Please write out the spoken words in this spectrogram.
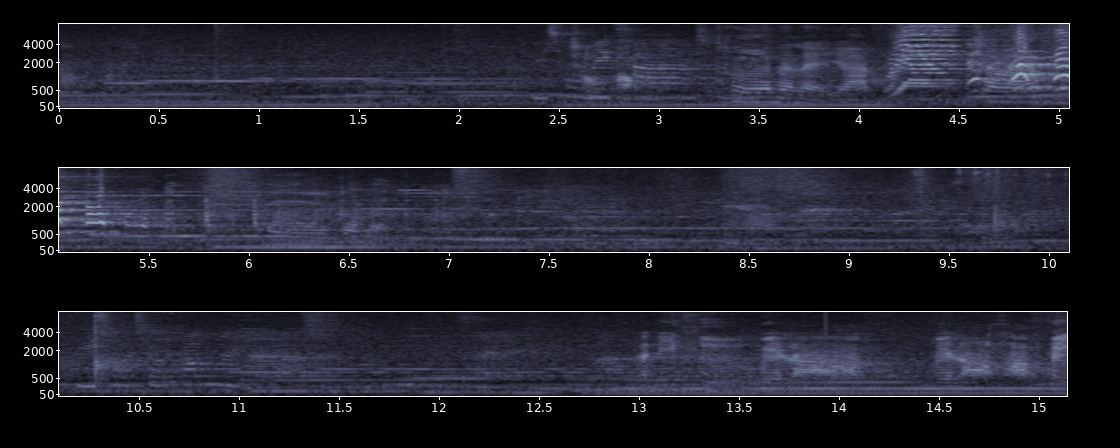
สามคนไม่ใช่ค่ะเธอนั่นแหละยัดใช่ไหมเออนั่นแหละนี่ครับมีโชว์โชว์กล้องหน่อย และนี่คือเวลาเวลาคาเฟ่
